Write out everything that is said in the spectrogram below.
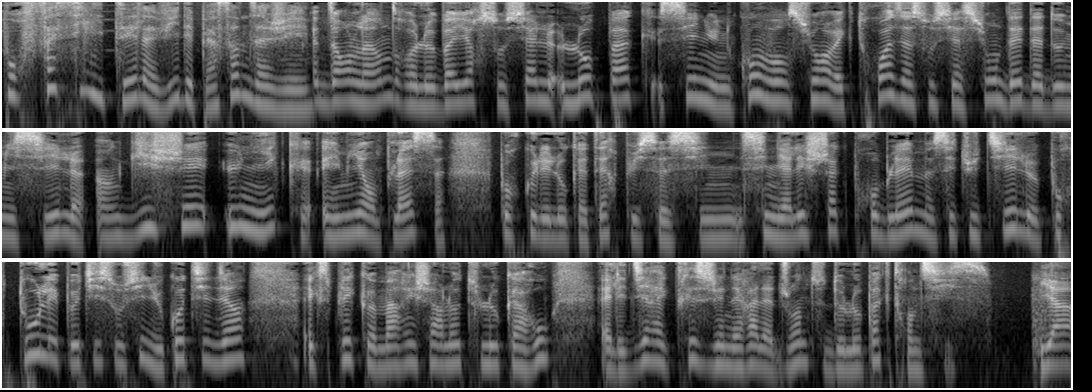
pour faciliter la vie des personnes âgées. Dans l'Indre, le bailleur social Lopac signe une convention avec trois associations d'aide à domicile. Un guichet unique est mis en place pour que les locataires puissent signaler chaque problème. C'est utile pour tous les petits soucis du quotidien, explique Marie-Charlotte Lecarou. Elle est directrice générale adjointe de Lopac 36. Il y a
